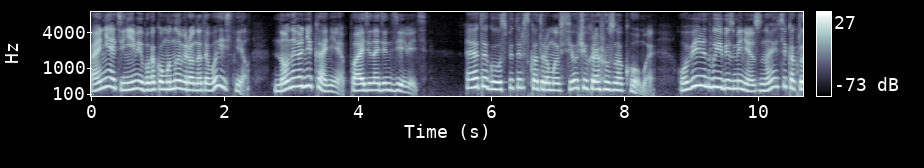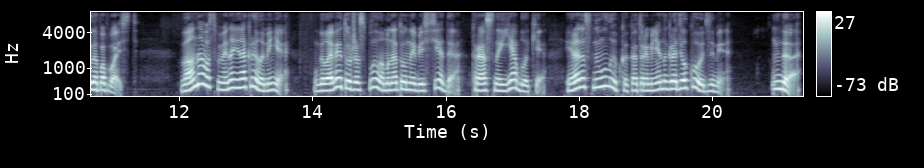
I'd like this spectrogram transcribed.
Понятия не имею, по какому номеру он это выяснил, но наверняка не по 119. Это госпиталь, с которым мы все очень хорошо знакомы. Уверен, вы и без меня знаете, как туда попасть. Волна воспоминаний накрыла меня. В голове тут же всплыла монотонная беседа, красные яблоки и радостная улыбка, которой меня наградил Коидзуми. Да,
